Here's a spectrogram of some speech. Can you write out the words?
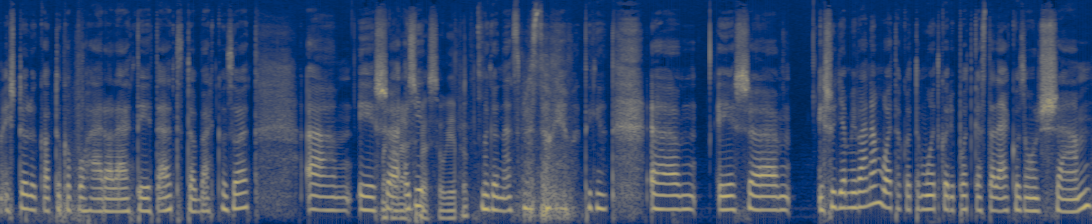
és tőlük kaptuk a pohár alátétet többek között. Um, és Meg a egy, Nespresso gépet. meg a Nespresso gépet, igen. Um, és, um, és ugye mivel nem voltak ott a múltkori podcast találkozón sem,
